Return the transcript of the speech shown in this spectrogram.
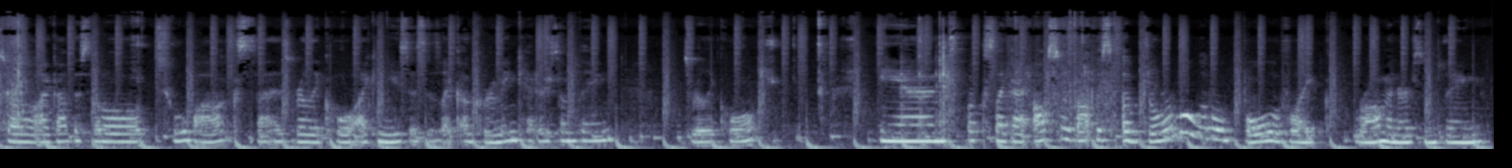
So I got this little toolbox that is really cool. I can use this as like a grooming kit or something. It's really cool. And looks like I also got this adorable little bowl of like ramen or something.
